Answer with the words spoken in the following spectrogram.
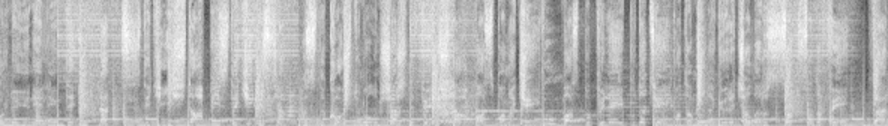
oynayın elimde ipler. Sizdeki iştah bizdeki isyan. Hızlı koştun oğlum şaştı play bu da tape Adamına göre çalarız satsa da fake Ver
